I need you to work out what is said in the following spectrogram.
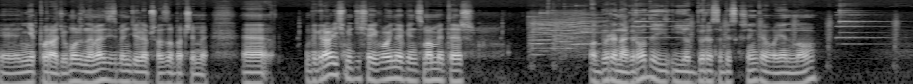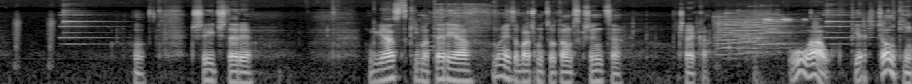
e, nie poradził. Może Nemesis będzie lepsza, zobaczymy. Wygraliśmy dzisiaj wojnę, więc mamy też odbiorę nagrody i, odbiorę sobie skrzynkę wojenną. Hmm. 3 i 4 gwiazdki, materia. No i zobaczmy, co tam w skrzynce czeka. U, wow, pierścionki.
